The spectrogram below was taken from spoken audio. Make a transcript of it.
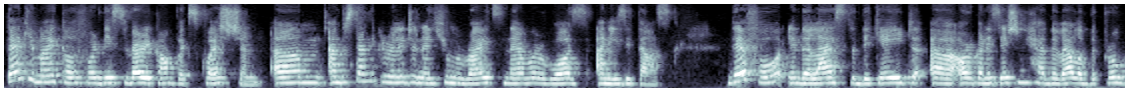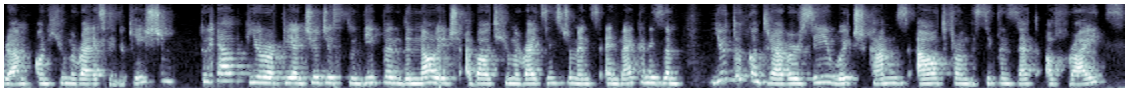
Thank you, Michael, for this very complex question. Um, understanding religion and human rights never was an easy task. Therefore, in the last decade, uh, our organization had developed a program on human rights education to help European churches to deepen the knowledge about human rights instruments and mechanism due to controversy which comes out from the certain set of rights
